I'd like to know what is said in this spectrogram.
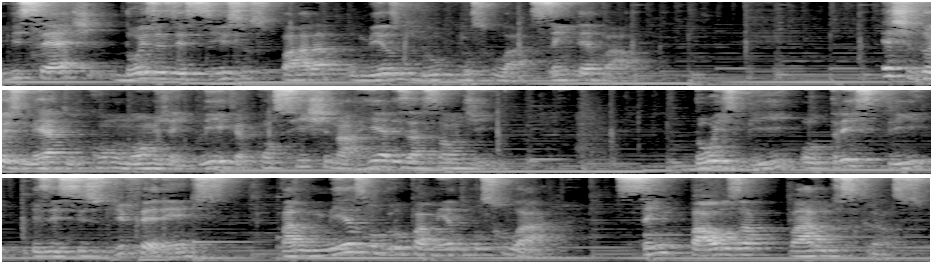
e bisete, dois exercícios para o mesmo grupo muscular, sem intervalo. Estes dois métodos, como o nome já implica, consiste na realização de 2 bi ou 3 tri exercícios diferentes para o mesmo grupamento muscular, sem pausa para o descanso.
